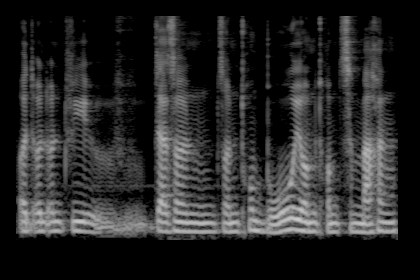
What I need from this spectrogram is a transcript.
und, und, und wie da so ein, so ein Tromborium drum zu machen,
